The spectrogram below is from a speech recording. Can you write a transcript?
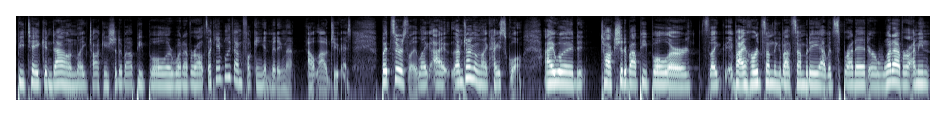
be taken down, like talking shit about people or whatever else. I can't believe I'm fucking admitting that out loud to you guys. But seriously, like I, I'm talking like high school. I would talk shit about people or like if I heard something about somebody, I would spread it or whatever. I mean,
